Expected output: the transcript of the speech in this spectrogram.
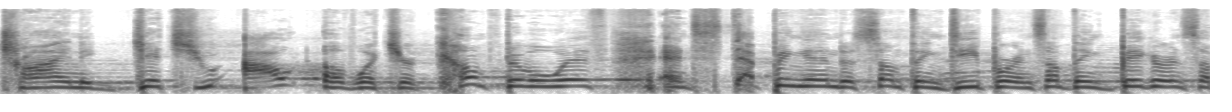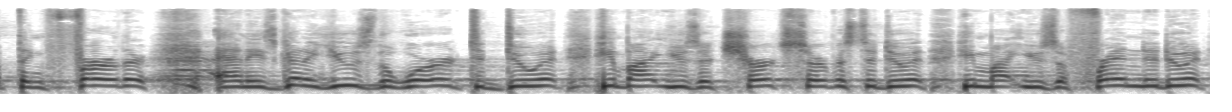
trying to get you out of what you're comfortable with and stepping into something deeper and something bigger and something further. And He's going to use the word to do it. He might use a church service to do it, He might use a friend to do it,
